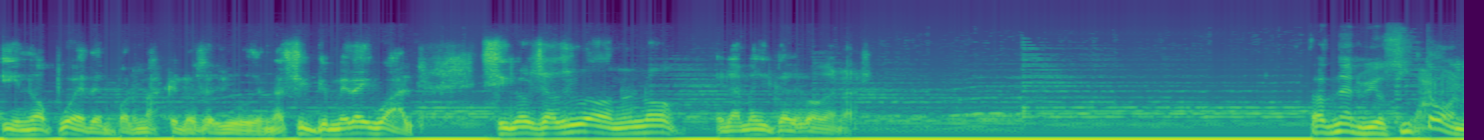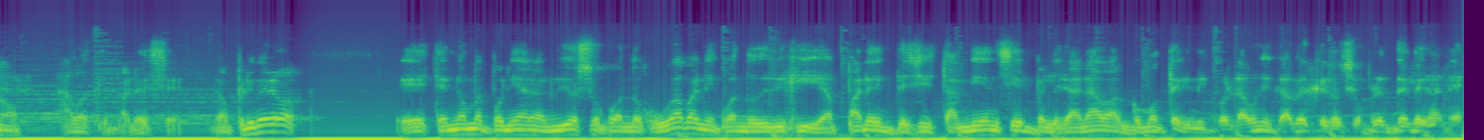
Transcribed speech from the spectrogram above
Y no pueden por más que los ayuden. Así que me da igual. Si los ayudan o no, el América les va a ganar. ¿Estás nerviosito o no? ¿A vos te parece? No, primero, este, no me ponía nervioso cuando jugaba ni cuando dirigía. Paréntesis, también siempre les ganaba como técnico. La única vez que los enfrenté les gané.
